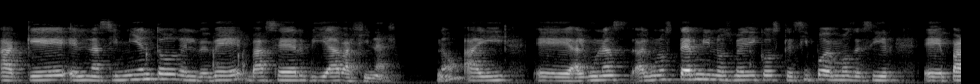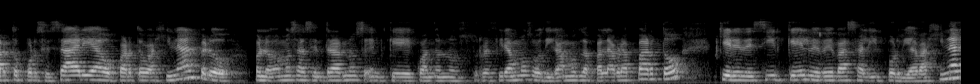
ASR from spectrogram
a que el nacimiento del bebé va a ser vía vaginal, ¿no? Hay eh, algunos términos médicos que sí podemos decir eh, parto por cesárea o parto vaginal, pero bueno, vamos a centrarnos en que cuando nos refiramos o digamos la palabra parto, quiere decir que el bebé va a salir por vía vaginal.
